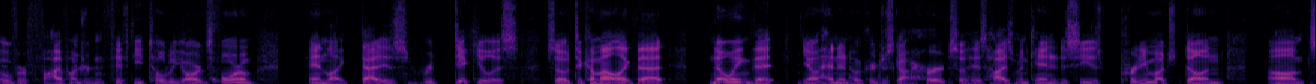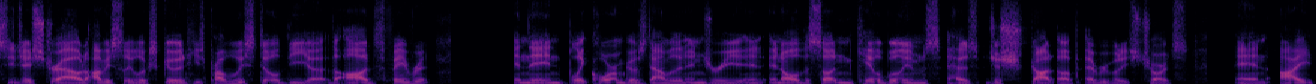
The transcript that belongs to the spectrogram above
over 550 total yards for him. And like that is ridiculous. So to come out like that, knowing that, you know, Hendon Hooker just got hurt, so his Heisman candidacy is pretty much done. Um, CJ Stroud obviously looks good. He's probably still the uh, the odds favorite. And then Blake Corum goes down with an injury, and, and all of a sudden, Caleb Williams has just shot up everybody's charts and I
